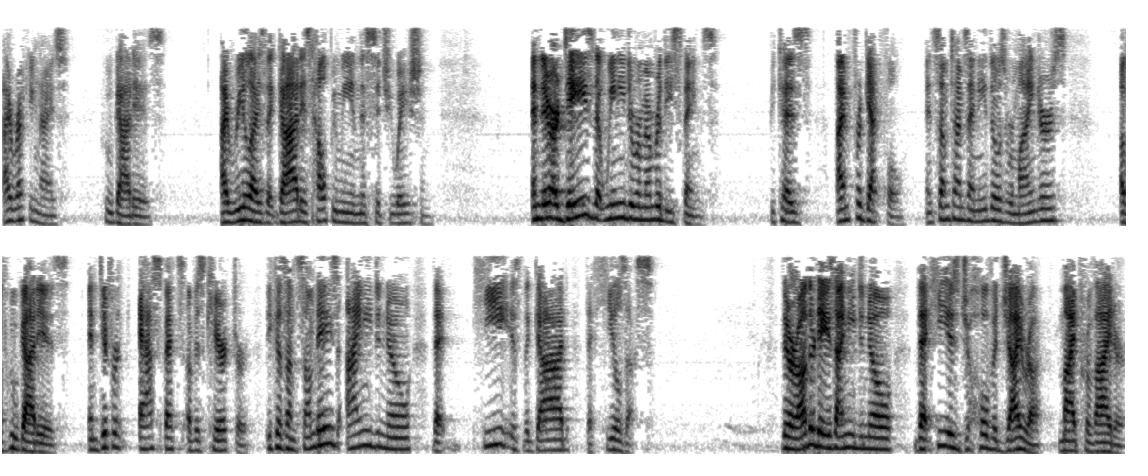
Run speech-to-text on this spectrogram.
I recognize who God is. I realize that God is helping me in this situation. And there are days that we need to remember these things because I'm forgetful. And sometimes I need those reminders of who God is and different aspects of his character. Because on some days, I need to know that he is the God that heals us. There are other days I need to know that he is Jehovah Jireh, my provider.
